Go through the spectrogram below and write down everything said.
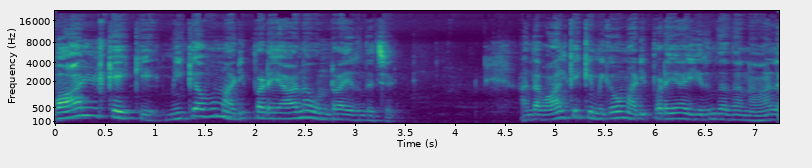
வாழ்க்கைக்கு மிகவும் அடிப்படையான ஒன்றாக இருந்துச்சு. அந்த வாழ்க்கைக்கு மிகவும் அடிப்படையாக இருந்ததுனால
